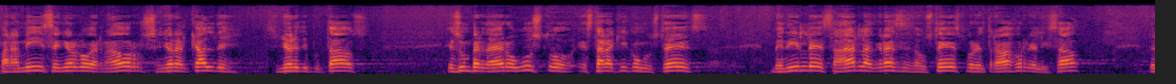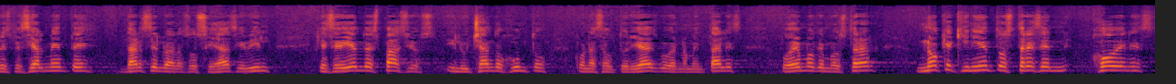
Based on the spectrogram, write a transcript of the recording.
para mí, señor gobernador, señor alcalde, señores diputados, es un verdadero gusto estar aquí con ustedes, venirles a dar las gracias a ustedes por el trabajo realizado, pero especialmente dárselo a la sociedad civil que cediendo espacios y luchando junto con las autoridades gubernamentales podemos demostrar no que 513 jóvenes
